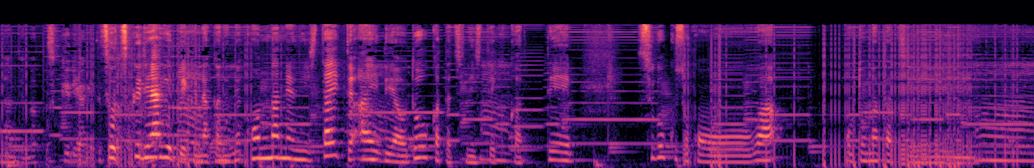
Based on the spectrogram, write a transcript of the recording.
なんていうの作り上げてそう作り上げていく中でね、うん。こんなのにしたいってアイデアをどう形にしていくかって、すごくそこは大人たちうん。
